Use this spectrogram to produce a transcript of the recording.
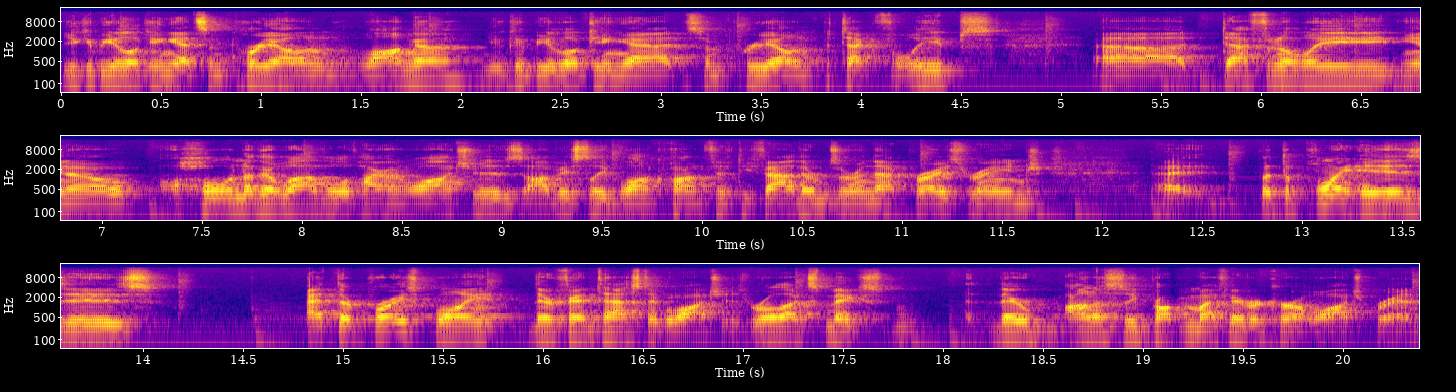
You could be looking at some pre-owned Lange. You could be looking at some pre-owned Patek Philippe's. Uh, definitely, you know, a whole nother level of higher-end watches. Obviously, Blancpain 50 Fathoms are in that price range. Uh, but the point is, is at their price point, they're fantastic watches. Rolex makes, they're honestly probably my favorite current watch brand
